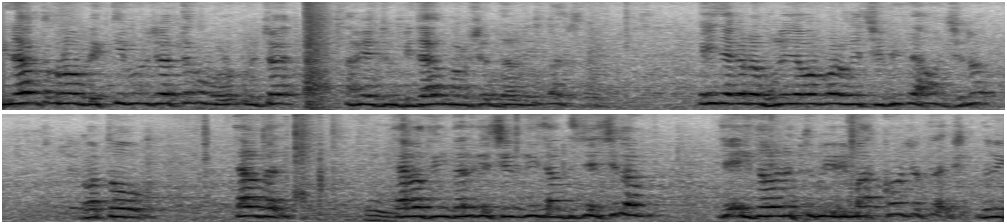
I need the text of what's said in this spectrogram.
বিধায়ক তখন আমার ব্যক্তি পরিচয়ের থেকেও বড় পরিচয়। আমি একজন বিধায়ক মানুষের দ্বারা নির্বাচিত। এই জায়গাটা ভুলে যাওয়ার পর ওকে চিঠি দেওয়া ছিল গত তেরো তারিখ। তেরো তিন তারিখে চিঠি দিয়ে জানতে চেয়েছিলাম যে এই ধরনের তুমি রিমার্ক করেছ তুমি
